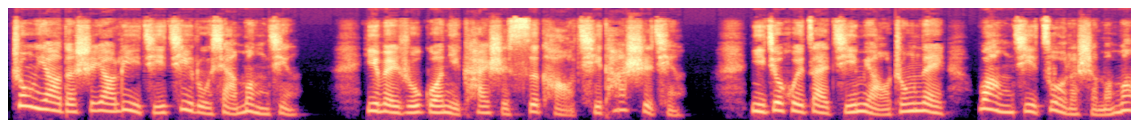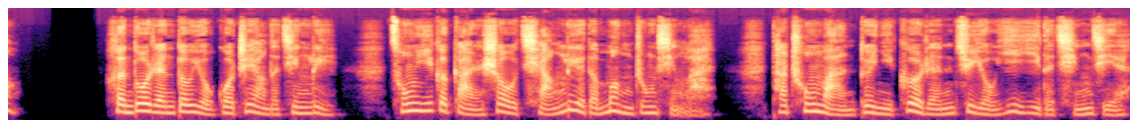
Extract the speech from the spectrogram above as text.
重要的是要立即记录下梦境，因为如果你开始思考其他事情，你就会在几秒钟内忘记做了什么梦。很多人都有过这样的经历。从一个感受强烈的梦中醒来，它充满对你个人具有意义的情节，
